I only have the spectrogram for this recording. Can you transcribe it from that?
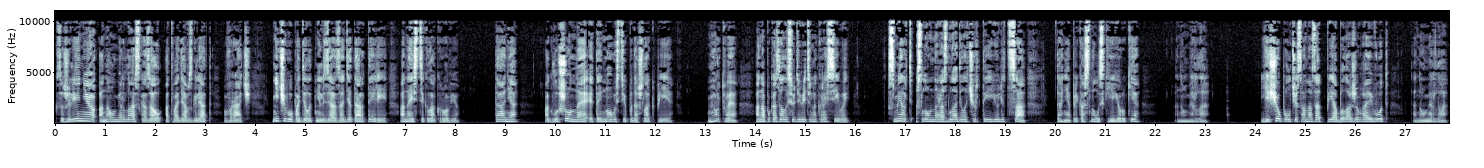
«К сожалению, она умерла», — сказал, отводя взгляд, врач. «Ничего поделать нельзя, задета артерии. Она истекла кровью». Таня оглушенная этой новостью, подошла к Пие. Мертвая, она показалась удивительно красивой. Смерть словно разгладила черты ее лица. Таня прикоснулась к ее руке. Она умерла. Еще полчаса назад Пия была жива, и вот она умерла.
